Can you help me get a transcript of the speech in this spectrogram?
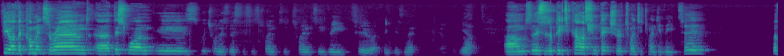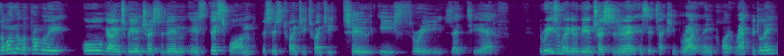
A few other comments around. Uh, this one is, which one is this? This is 2020 V2, I think, isn't it? Yeah. Um, so this is a Peter Carson picture of 2020 V2. But the one that we're probably all going to be interested in is this one. This is 2022 E3 ZTF. The reason we're going to be interested in it is it's actually brightening quite rapidly,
